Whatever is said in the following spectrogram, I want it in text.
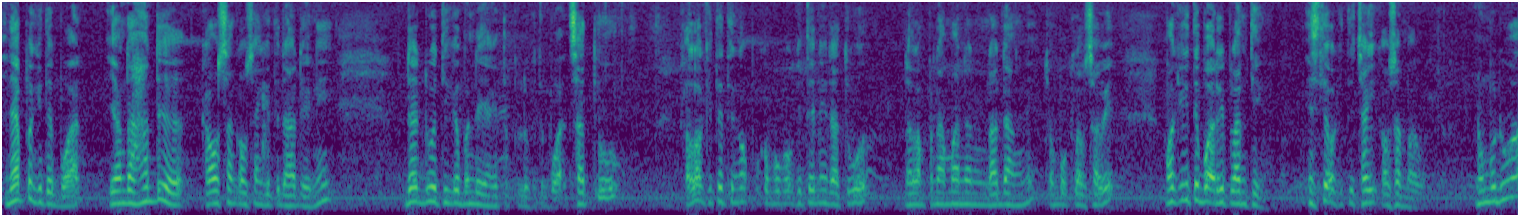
Jadi apa kita buat, yang dah ada kawasan-kawasan kita dah ada ni, ada dua tiga benda yang kita perlu kita buat. Satu, kalau kita tengok pokok-pokok kita ni dah tua dalam penamanan ladang ni, contoh kelapa sawit, maka kita buat replanting. Instead of kita cari kawasan baru. Nombor dua,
